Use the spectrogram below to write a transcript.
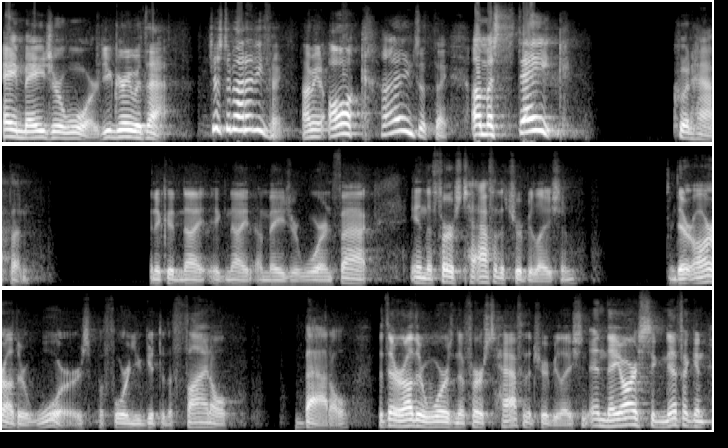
a major war. Do you agree with that? Just about anything. I mean, all kinds of things. A mistake could happen, and it could ignite, ignite a major war. In fact, in the first half of the tribulation, there are other wars before you get to the final battle, but there are other wars in the first half of the tribulation, and they are significant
